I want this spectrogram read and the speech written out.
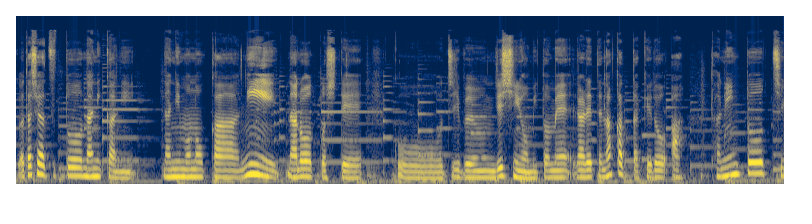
う私はずっと何かに何者かになろうとしてこう自分自身を認められてなかったけどあ他人と違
